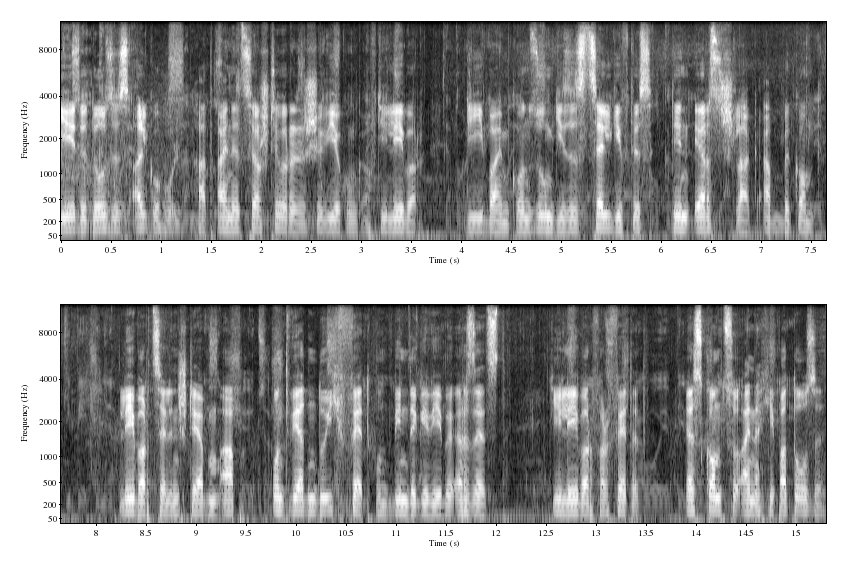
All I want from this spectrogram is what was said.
Jede Dosis Alkohol hat eine zerstörerische Wirkung auf die Leber, die beim Konsum dieses Zellgiftes den Erstschlag abbekommt. Leberzellen sterben ab und werden durch Fett und Bindegewebe ersetzt. Die Leber verfettet. Es kommt zu einer Hepatose,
